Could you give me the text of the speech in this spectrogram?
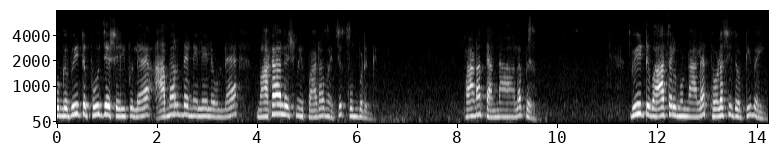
உங்கள் வீட்டு பூஜை ஷெல்ஃபில் அமர்ந்த நிலையில் உள்ள மகாலட்சுமி படம் வச்சு கும்பிடுங்க. பணம் தன்னால் பெறும் வீட்டு வாசல் முன்னால் துளசி தொட்டி வைங்க.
